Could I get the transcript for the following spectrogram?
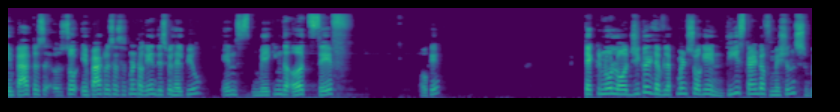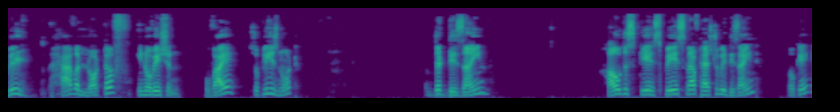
impact so impact risk assessment again this will help you in making the earth safe. Okay? Technological development. So again these kind of missions will have a lot of innovation why? So please note the design how the spacecraft has to be designed okay?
